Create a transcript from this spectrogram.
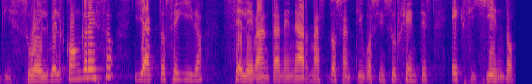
disuelve el Congreso y acto seguido se levantan en armas los antiguos insurgentes exigiendo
